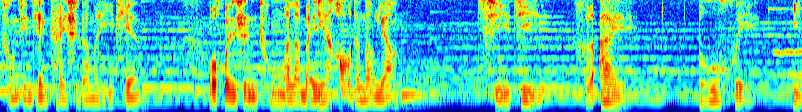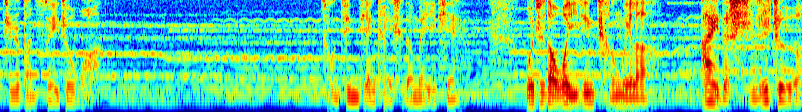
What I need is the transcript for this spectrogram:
从今天开始的每一天，我浑身充满了美好的能量，奇迹和爱。都会一直伴随着我。从今天开始的每一天，我知道我已经成为了爱的使者。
